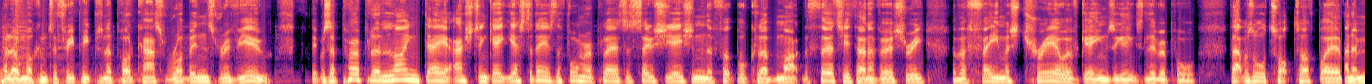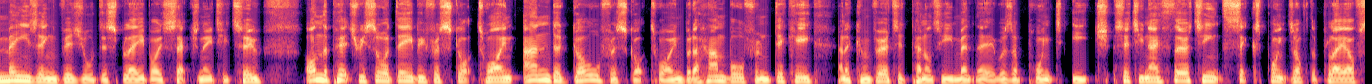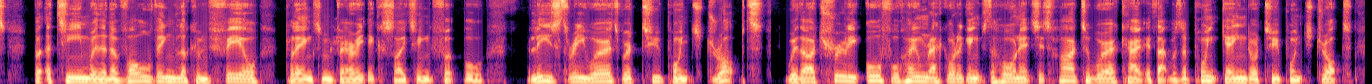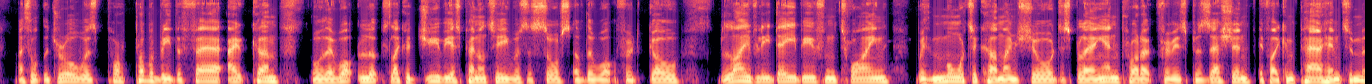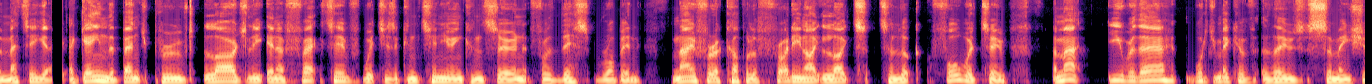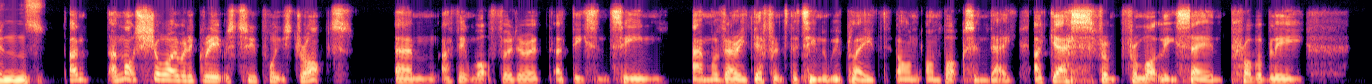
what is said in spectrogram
Hello and welcome to Three Peeps in a Podcast, Robin's Review. It was a purple and line day at Ashton Gate yesterday as the former Players Association and the football club marked the 30th anniversary of a famous trio of games against Liverpool. That was all topped off by an amazing visual display by Section 82. On the pitch, we saw a debut for Scott Twine and a goal for Scott Twine, but a handball from Dickie and a converted penalty meant that it was a point each. City now 13th, six points off the playoffs, but a team with an evolving look and feel, playing some very exciting football. Lee's three words were two points dropped. With our truly awful home record against the Hornets, it's hard to work out if that was a point gained or two points dropped. I thought the draw was pro- probably the fair outcome, although what looked like a dubious penalty was the source of the Watford goal. Lively debut from Twine, with more to come, I'm sure, displaying end product from his possession. If I compare him to Mehmeti, again, the bench proved largely ineffective, which is a continuing concern for this Robin. Now for a couple of Friday night lights to look forward to. And Matt, you were there. What did you make of those summations? I'm I'm not sure I would agree it was two points dropped. Um, I think Watford are a, a decent team and were very different to the team that we played on on Boxing Day. I guess from from what Lee's saying, probably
